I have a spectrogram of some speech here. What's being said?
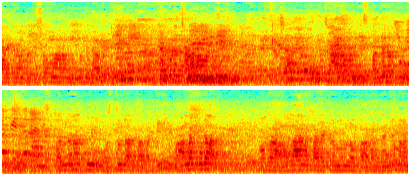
కార్యక్రమం ప్రతి సోమవారం ఉంటుంది కాబట్టి ఇక్కడ కూడా చాలామంది చాలామంది స్పందనకు స్పందనకు వస్తుంటారు కాబట్టి వాళ్ళకు కూడా ఒక అవగాహన కార్యక్రమంలో భాగంగానే మనం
